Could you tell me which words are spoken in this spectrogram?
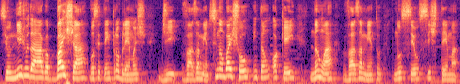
se o nível da água baixar, você tem problemas de vazamento. Se não baixou, então ok, não há vazamento no seu sistema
